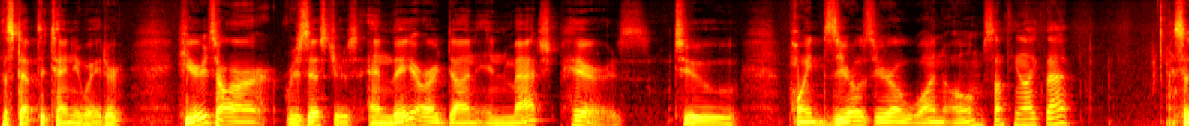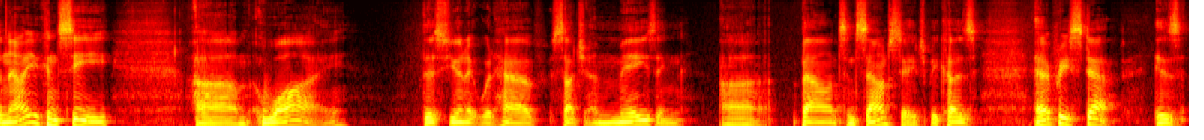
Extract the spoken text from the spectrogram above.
the stepped attenuator. Here's our resistors, and they are done in matched pairs to 0.001 ohm, something like that. So now you can see um, why this unit would have such amazing uh, balance and soundstage because every step is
